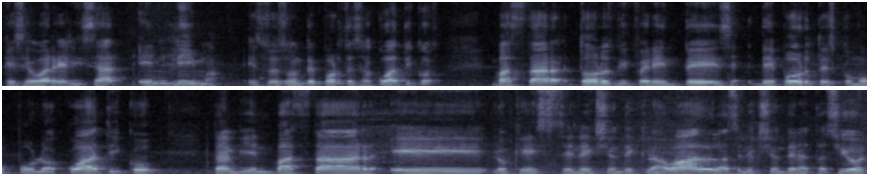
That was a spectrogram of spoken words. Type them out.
que se va a realizar en Lima. Estos son deportes acuáticos. Va a estar todos los diferentes deportes como polo acuático, también va a estar eh, lo que es selección de clavado, la selección de natación.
